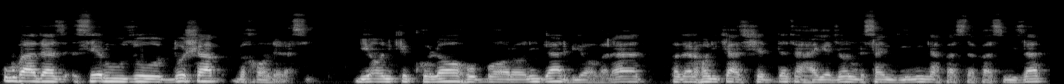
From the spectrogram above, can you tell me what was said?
او بعد از سه روز و دو شب به خانه رسید. بیان که کلاه و بارانی در بیاورد و در حالی که از شدت هیجان به سنگینی نفس نفس می‌زد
